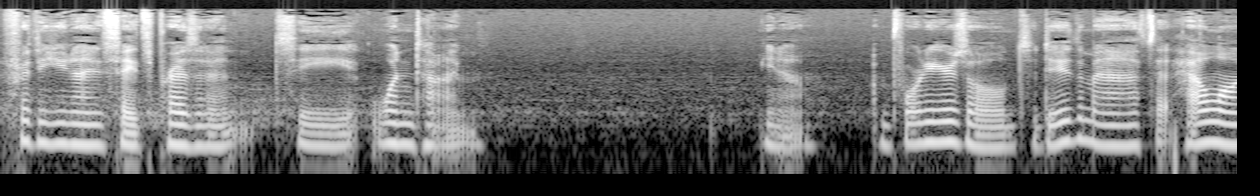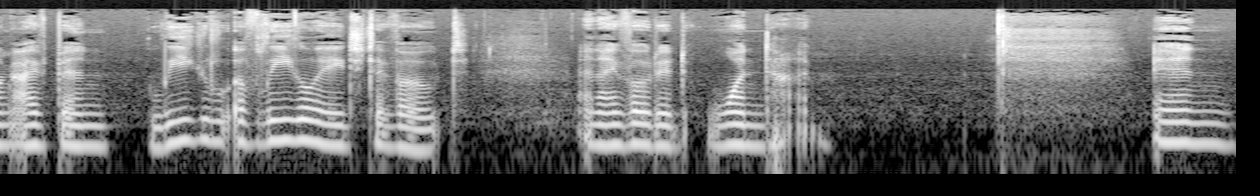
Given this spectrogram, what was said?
for the United States presidency one time. You know, I'm 40 years old, to do the math at how long I've been legal of legal age to vote and I voted one time. And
